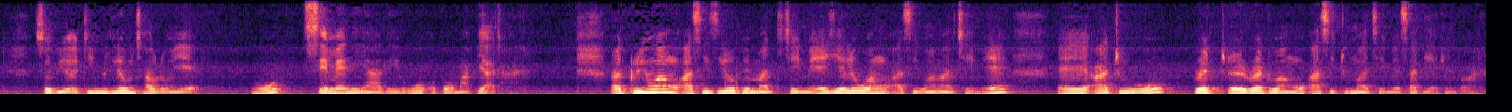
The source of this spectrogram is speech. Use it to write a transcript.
1ဆိုပြီးတော့ဒီမီးလုံး6လုံးရဲ့ဟိုစင်မဲ့နေရာလေးကိုအပေါ်မှာပြထားတယ်အဲ green 1ကို RC0 ပင်မှာချိန်မယ် yellow 1ကို RC1 မှာချိန်မယ် အဲ R2 ကို red red 1ကို RC2 မှာချိန်မယ်စသည်အဖြစ်သွားတယ်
